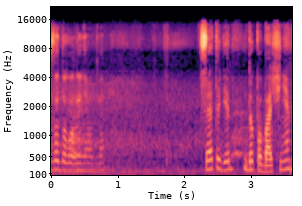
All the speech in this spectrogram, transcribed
задоволення одне. Все тоді. До побачення.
